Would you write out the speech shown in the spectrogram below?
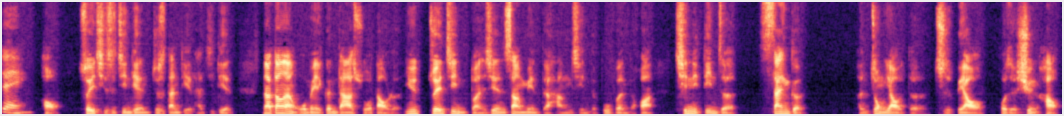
对，好、所以其实今天就是单跌台积电。那当然，我们也跟大家说到了，因为最近短线上面的行情的部分的话，请你盯着三个很重要的指标或者讯号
